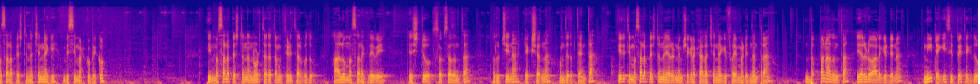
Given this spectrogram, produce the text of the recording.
ಮಸಾಲ ಪೇಸ್ಟನ್ನು ಚೆನ್ನಾಗಿ ಬಿಸಿ ಮಾಡ್ಕೋಬೇಕು. ಈ ಮಸಾಲ ಪೇಸ್ಟನ್ನು ನೋಡ್ತಾರೆ ತಮಗೆ ತಿಳಿತಾ ಇರ್ಬೋದು ಆಲೂ ಮಸಾಲ ಗ್ರೇವಿ ಎಷ್ಟು ಸೊಗಸಾದಂಥ ರುಚಿನ, ಟೆಕ್ಸ್ಚರ್ನ ಹೊಂದಿರುತ್ತೆ ಅಂತ. ಈ ರೀತಿ ಮಸಾಲ ಪೇಸ್ಟನ್ನು ಎರಡು ನಿಮಿಷಗಳ ಕಾಲ ಚೆನ್ನಾಗಿ ಫ್ರೈ ಮಾಡಿದ ನಂತರ ದಪ್ಪನಾದಂಥ ಎರಡು ಆಲೂಗೆಡ್ಡೆನ ನೀಟಾಗಿ ಸಿಪ್ಪೆ ತೆಗೆದು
